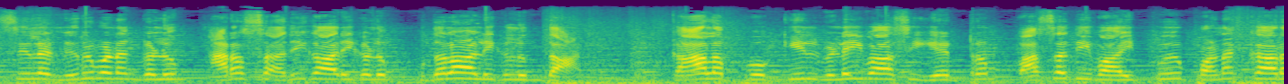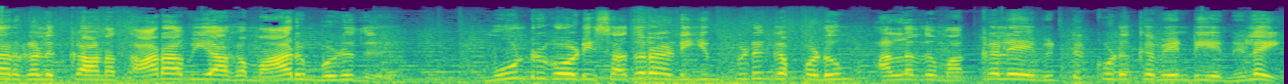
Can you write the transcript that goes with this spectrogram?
சில நிறுவனங்களும் அரசு அதிகாரிகளும் முதலாளிகளும் தான். காலப்போக்கில் விலைவாசி ஏற்றம் வசதி வாய்ப்பு பணக்காரர்களுக்கான தாராவியாக மாறும் பொழுது மூன்று கோடி சதுர அடியும் பிடுங்கப்படும் அல்லது மக்களே விட்டுக் கொடுக்க வேண்டிய நிலை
